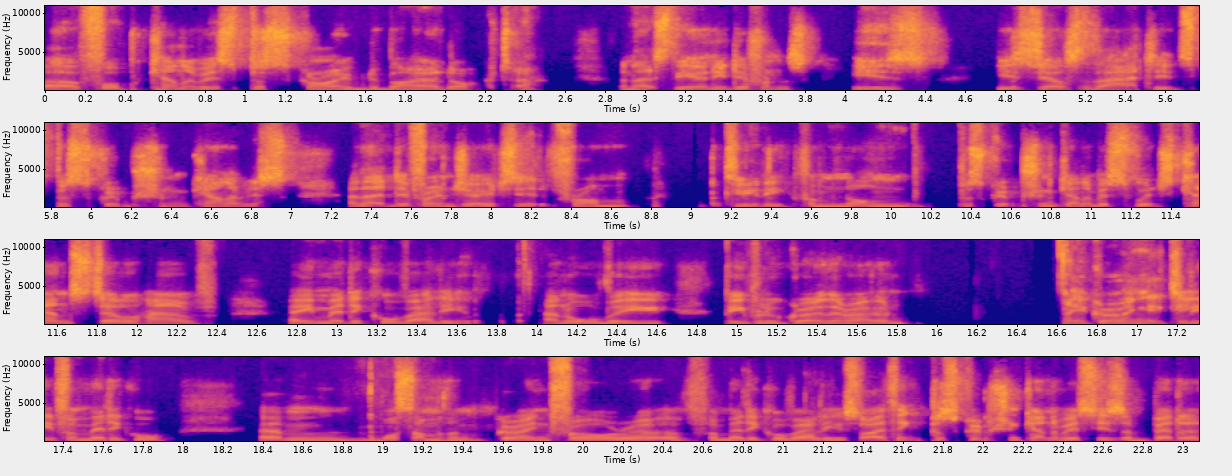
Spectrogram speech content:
uh, for cannabis prescribed by a doctor, and that's the only difference, is is just that it's prescription cannabis, and that differentiates it from clearly from non-prescription cannabis, which can still have a medical value. And all the people who grow their own, they're growing it clearly for medical. Um, well, some of them growing for uh, for medical value. So I think prescription cannabis is a better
